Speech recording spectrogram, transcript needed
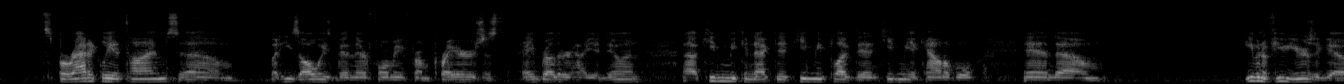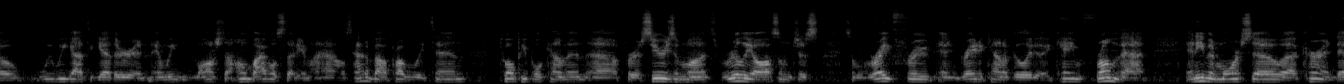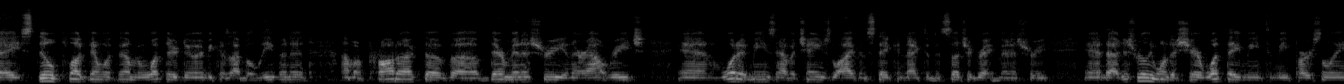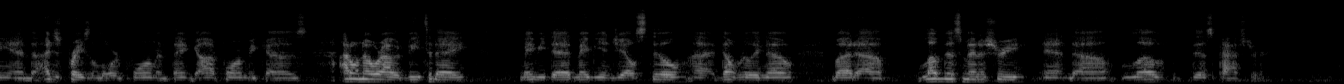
sporadically at times, um, but he's always been there for me from prayers, just, hey brother, how you doing? Uh, keeping me connected, keeping me plugged in, keeping me accountable, and um, even a few years ago, we, we got together and, and we launched a home Bible study in my house. Had about probably 10, 12 people coming uh, for a series of months. Really awesome. Just some great fruit and great accountability that came from that. And even more so, uh, current day, still plugged in with them and what they're doing because I believe in it. I'm a product of uh, their ministry and their outreach and what it means to have a changed life and stay connected to such a great ministry. And I just really wanted to share what they mean to me personally. And I just praise the Lord for them and thank God for them because I don't know where I would be today. Maybe dead, maybe in jail still. I don't really know. But uh, love this ministry and uh, love this pastor.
